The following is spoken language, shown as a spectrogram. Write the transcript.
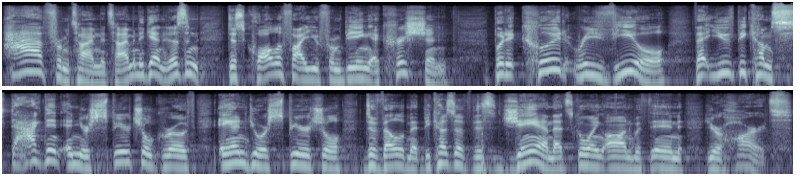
have from time to time. And again, it doesn't disqualify you from being a Christian, but it could reveal that you've become stagnant in your spiritual growth and your spiritual development because of this jam that's going on within your heart.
